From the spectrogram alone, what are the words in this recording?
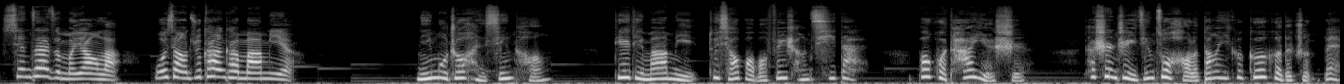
现在怎么样了？我想去看看妈咪。尼木舟很心疼，爹地妈咪对小宝宝非常期待，包括他也是，他甚至已经做好了当一个哥哥的准备。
